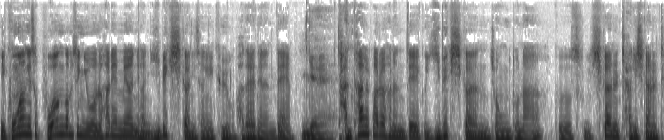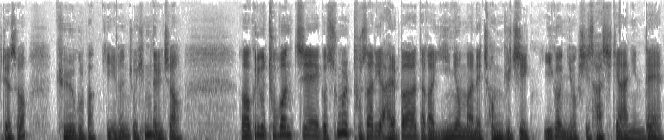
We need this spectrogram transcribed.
이 공항에서 보안 검색 요원을 하려면 한 200시간 이상의 교육을 받아야 되는데 예. 단타 알바를 하는데 그 200시간 정도나 그 시간을 자기 시간을 들여서 교육을 받기는 좀 힘들죠. 어 그리고 두 번째 그 22살이 알바하다가 2년 만에 정규직 이건 역시 사실이 아닌데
